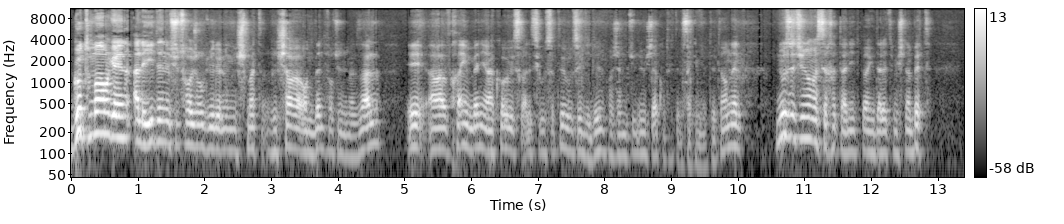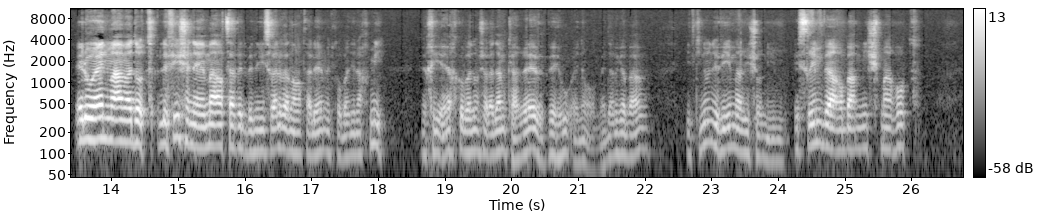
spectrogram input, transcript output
Good morning, Aleiden, je suis aujourd'hui le Nishmat Richard Aaron Ben Fortune Mazal et Arav Ben Yaakov Israël. Si vous souhaitez vous aider d'une prochaine étude de Mishnah, contactez le 5 minutes éternelles. Nous étudions la Sechatanit, Perik Dalet Mishnah Bet. Elohen Ma'amadot, les fiches Nehemar Tzavet Ben Israël, Vanant Alem et Korban Ilachmi. Vechier Kobano Shaladam Karev, Vehu Eno, Medal Gabav. Itkinu Neviim Arishonim, Esrim Ve'arba Mishmarot.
